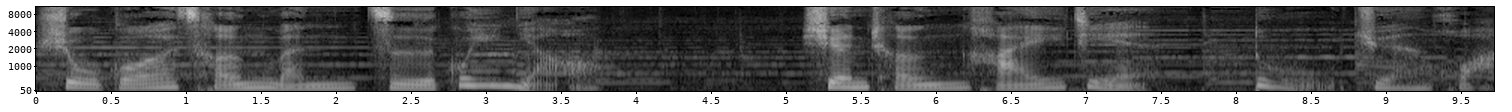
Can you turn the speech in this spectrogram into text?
蜀国曾闻子规鸟，宣城还见杜鹃花。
